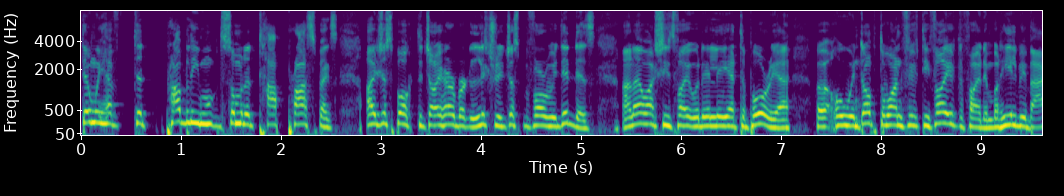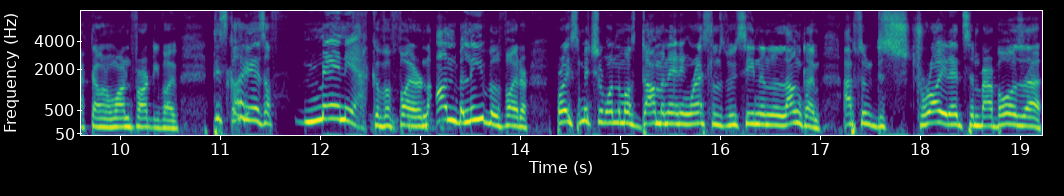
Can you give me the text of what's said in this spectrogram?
Then we have the, probably some of the top prospects. I just spoke to Jai Herbert literally just before we did this, and I watched his fight with Ilia Topuria, uh, who went up to 155 to fight him, but he'll be back down at 145. This guy is a maniac of a fighter, an unbelievable fighter. Bryce Mitchell, one of the most dominating wrestlers we've seen in a long time, absolutely destroyed Edson Barboza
